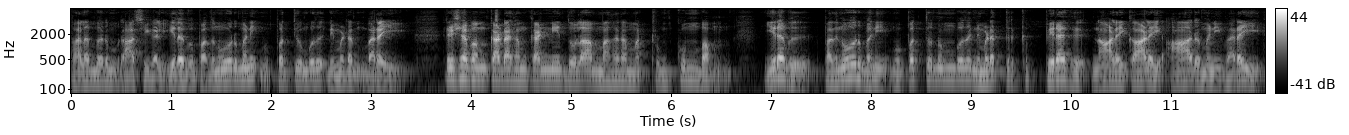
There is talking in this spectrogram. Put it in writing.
பலம்பெறும் ராசிகள் இரவு பதினோரு மணி முப்பத்தி ஒன்பது நிமிடம் வரை. ரிஷபம் கடகம் கன்னி துலாம் மகரம் மற்றும் கும்பம் இரவு பதினோரு மணி முப்பத்தொன்பது நிமிடத்திற்கு பிறகு நாளை காலை ஆறு மணி வரை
